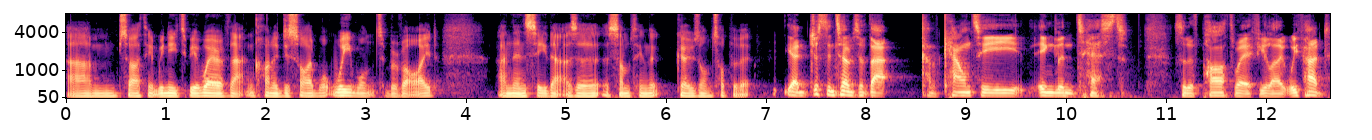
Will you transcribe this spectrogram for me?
Um, so I think we need to be aware of that and kind of decide what we want to provide, and then see that as, a, as something that goes on top of it. Yeah, just in terms of that kind of county England test sort of pathway, if you like, we've had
